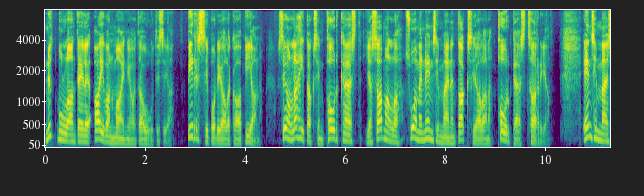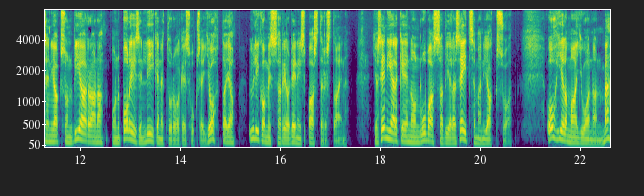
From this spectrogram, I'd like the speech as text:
Nyt mulla on teille aivan mainioita uutisia. Pirssipodi alkaa pian. Se on Lähitaksin podcast ja samalla Suomen ensimmäinen taksialan podcast-sarja. Ensimmäisen jakson vieraana on poliisin liikenneturvakeskuksen johtaja, ylikomissario Dennis Pasterstein. Ja sen jälkeen on luvassa vielä seitsemän jaksoa. Ohjelmaa juonan mä,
